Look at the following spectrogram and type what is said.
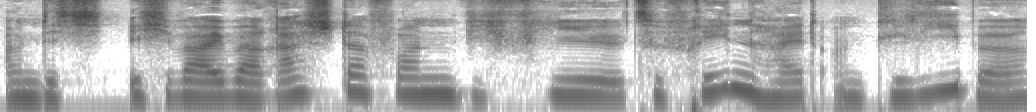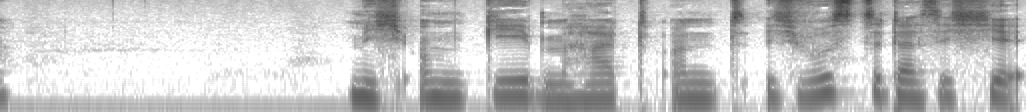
Und ich, ich war überrascht davon, wie viel Zufriedenheit und Liebe mich umgeben hat. Und ich wusste, dass ich hier,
